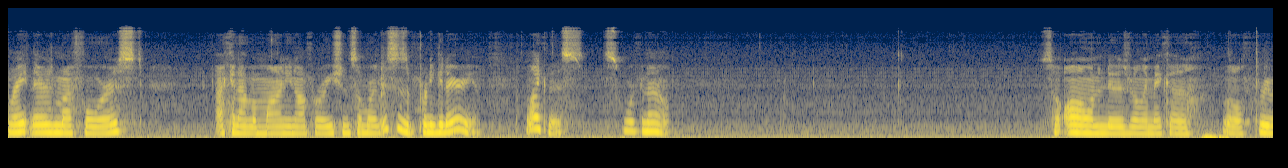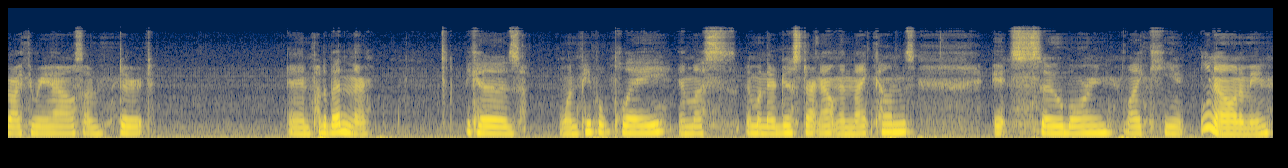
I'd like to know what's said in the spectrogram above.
right there's my forest. I can have a mining operation somewhere. This is a pretty good area. I like this. It's working out. So all I want to do is really make a little 3x3 house out of dirt and put a bed in there because when people play, unless and when they're just starting out and the night comes, it's so boring. Like you, you know what I mean.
